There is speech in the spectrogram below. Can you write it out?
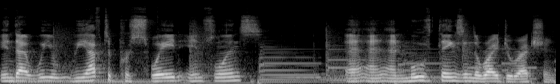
in that we we have to persuade, influence, and, and, and move things in the right direction,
